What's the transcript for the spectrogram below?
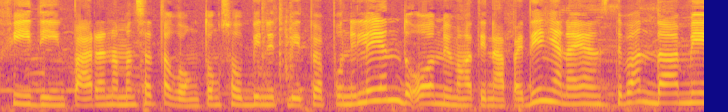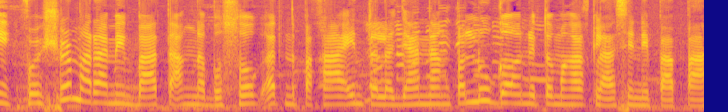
pa-feeding para naman sa Tagongtong. So, binitbit pa po nila yan doon. May mga tinapay din yan. Ayan, di ba? Ang dami. For sure, maraming bata ang nabusog at napakain talaga ng palugaw nito mga klase ni Papa.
